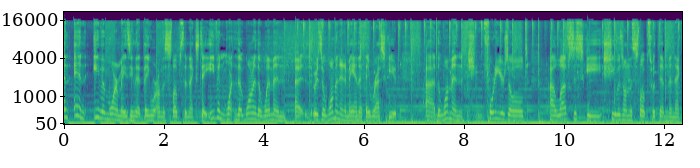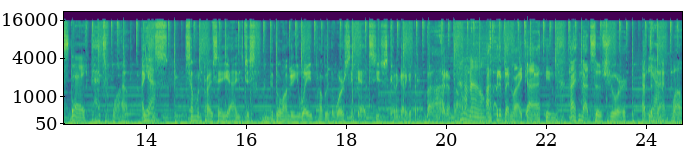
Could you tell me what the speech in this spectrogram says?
And and even more amazing that they were on the slopes the next day. Even one, the one of the women, uh, there was a woman and a man that they rescued. Uh, the woman, she- forty years old, uh, loves to ski. She was on the slopes with them the next day. That's wild. I Yeah. guess some would probably say, "Yeah, you just the longer you wait, probably the worse it gets. You just kind of got to get back." But I don't know. I don't know. I would have been like, I'm, I'm not so sure after Yeah. that. Well,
